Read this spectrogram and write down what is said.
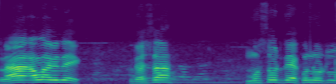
না আলামি দেখ দশা মুসুর দিয়ে এখন উঠল।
